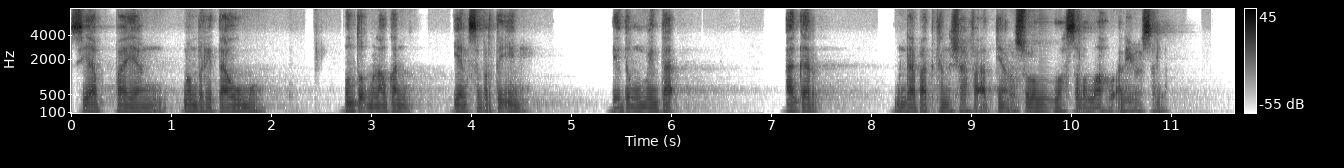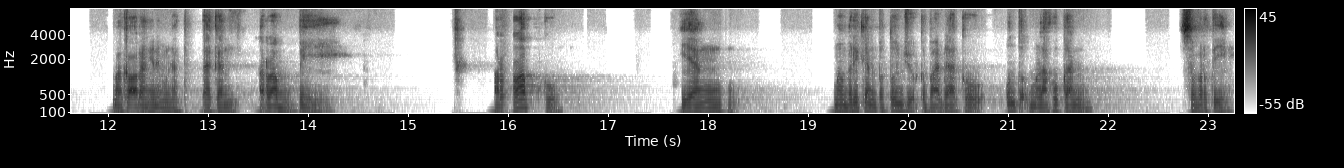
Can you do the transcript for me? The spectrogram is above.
Siapa yang memberitahumu untuk melakukan yang seperti ini? Yaitu meminta agar mendapatkan syafaatnya Rasulullah Sallallahu Alaihi Wasallam. Maka orang ini mengatakan, Rabbi, Rabbku yang memberikan petunjuk kepadaku untuk melakukan seperti ini.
